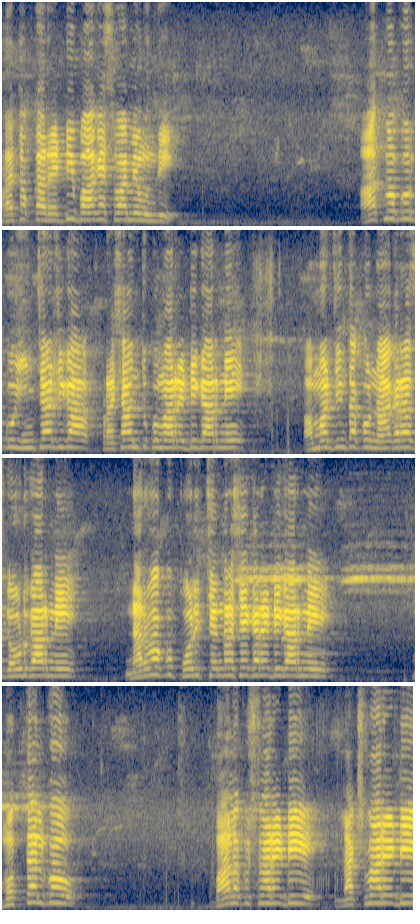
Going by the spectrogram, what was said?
ప్రతి ఒక్క రెడ్డి భాగస్వామ్యం ఉంది. ఆత్మకూరుకు ఇన్ఛార్జిగా ప్రశాంత్ కుమార్ రెడ్డి గారిని అమర్జింతకు నాగరాజ్ గౌడ్ గారిని నర్వకు పోలీస్ చంద్రశేఖర్ రెడ్డి గారిని మొక్తల్కు బాలకృష్ణారెడ్డి లక్ష్మారెడ్డి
